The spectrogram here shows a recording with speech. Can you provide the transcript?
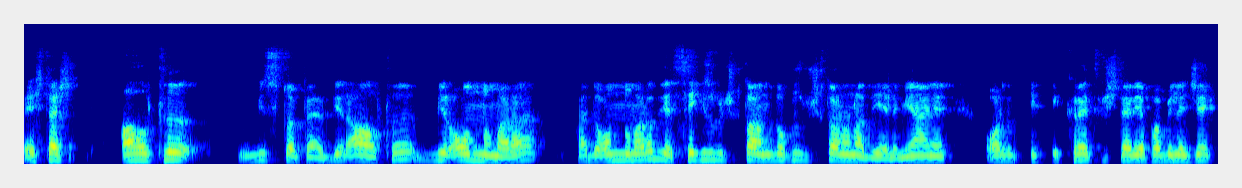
Beşiktaş 6 bir stoper, bir 6, bir 10 numara. Hadi 10 numara değil 8.5'tan 9.5'tan ona diyelim. Yani orada kreatif işler yapabilecek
